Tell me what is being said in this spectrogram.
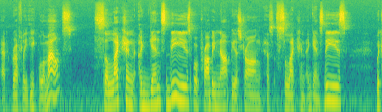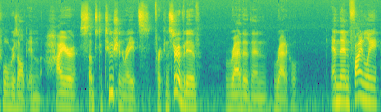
at roughly equal amounts, selection against these will probably not be as strong as selection against these, which will result in higher substitution rates for conservative rather than radical. And then finally,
